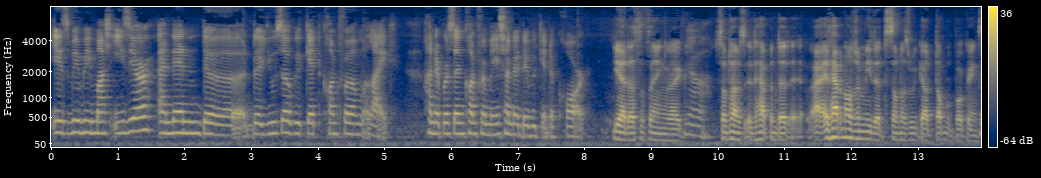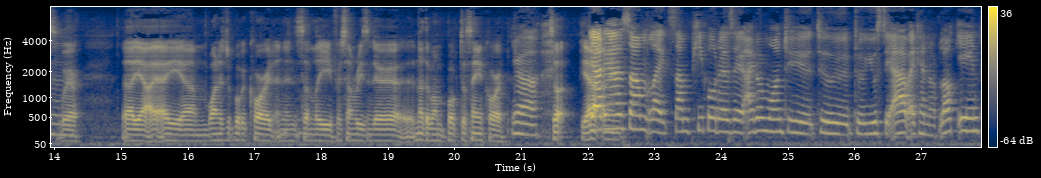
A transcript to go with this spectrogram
it will be much easier and then the the user will get confirm like 100% confirmation that they will get the code Yeah, that's the thing. Like yeah sometimes it happened that it happened also to me that sometimes we got double bookings Mm. where. Uh, yeah, I, I um, wanted to book a court, and then suddenly, for some reason, there another one booked the same court. yeah So yeah, yeah, I there mean- are some like some people that say I don't want to to to use the app. I cannot log in.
